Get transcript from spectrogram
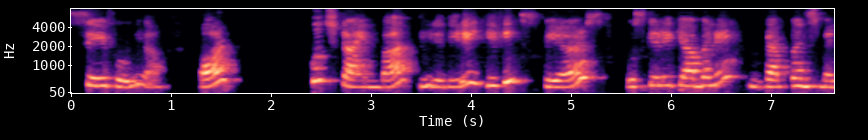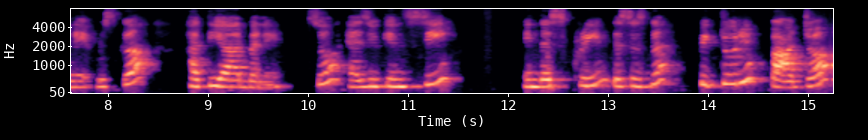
सेफ़ हो गया। और कुछ टाइम बाद धीरे धीरे यही स्पेयर्स उसके लिए क्या बने? वेपन्स बने, उसका हथियार बने। So as you can see in the screen this is the pictorial part of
